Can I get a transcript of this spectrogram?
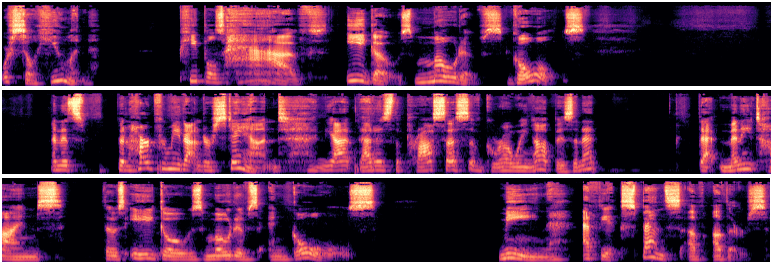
we're still human. People's have egos, motives, goals. And it's been hard for me to understand. And yet, that is the process of growing up, isn't it? That many times those egos, motives, and goals mean at the expense of others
